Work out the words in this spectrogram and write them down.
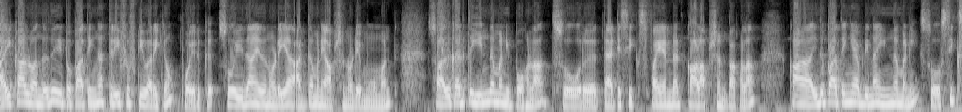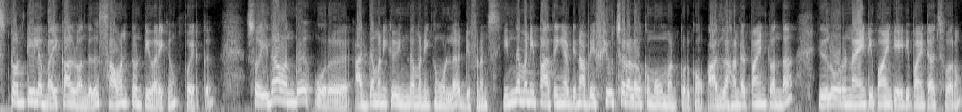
பைக்கால் வந்தது இப்போ பார்த்தீங்கன்னா த்ரீ ஃபிஃப்டி வரைக்கும் போயிருக்கு. ஸோ இதுதான் இதனுடைய அர்த்தமணி ஆப்ஷனுடைய மூவ்மெண்ட் ஸோ அதுக்கடுத்து இந்த மணி போகலாம். ஸோ ஒரு thirty six five hundred call option பார்க்கலாம். கா இது பார்த்தீங்க அப்படின்னா இந்த மணி ஸோ சிக்ஸ் டுவெண்ட்டியில் பை கால் வந்தது. செவன் டுவெண்ட்டி வரைக்கும் போயிருக்கு. ஸோ இதான் வந்து ஒரு அர்த்த மணிக்கும் இந்த மணிக்கும் உள்ள டிஃப்ரென்ஸ் இந்த மணி பார்த்தீங்க அப்படின்னா அப்படியே ஃபியூச்சர் அளவுக்கு மூவ்மெண்ட் கொடுக்கும். அதில் ஹண்ட்ரட் பாயிண்ட் வந்தால் இதில் ஒரு நைன்ட்டி பாயிண்ட் எயிட்டி பாயிண்டாச்சும் வரும்.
